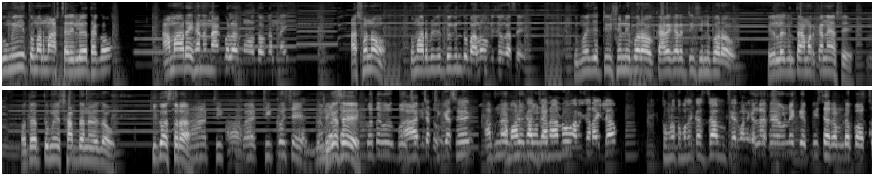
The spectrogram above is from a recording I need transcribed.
তুমি তোমার মাস্টারি লয়ে থাকো। আমার এখানে নাক গলার কোনো দরকার নাই। আর শোনো, তোমার বিরুদ্ধে কিন্তু ভালো অভিযোগ আছে। তুমি যে টিউশনি পড়াও, কারে কারে টিউশনি পড়াও, এগুলো কিন্তু আমার কানে আসে। অতএব তুমি সাবধান হয়ে যাও। কি কস তোরা? হ্যাঁ ঠিক ঠিক কইছে। ঠিক আছে? আচ্ছা ঠিক আছে। আমার কাজ জানানো আমি জানাইলাম। তোমরা তোমাদের যাও কাছে এলাকায় অনেকে বিচার আমরা পাচ্ছি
